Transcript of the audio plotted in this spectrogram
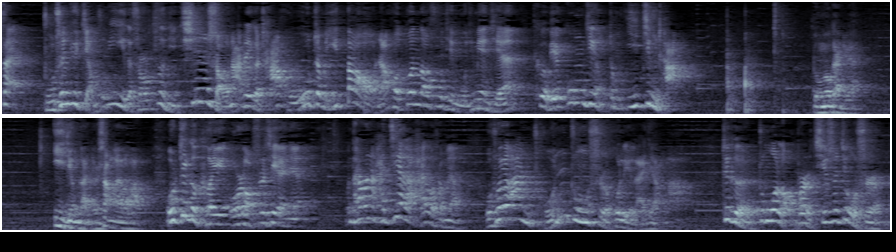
在主持人去讲述意义的时候，自己亲手拿这个茶壶这么一倒，然后端到父亲母亲面前，特别恭敬这么一敬茶，有没有感觉？意境感觉上来了吧？我说这个可以，我说老师谢谢您。他说那还接下来还有什么呀？我说要按纯中式婚礼来讲啊，这个中国老辈儿其实就是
